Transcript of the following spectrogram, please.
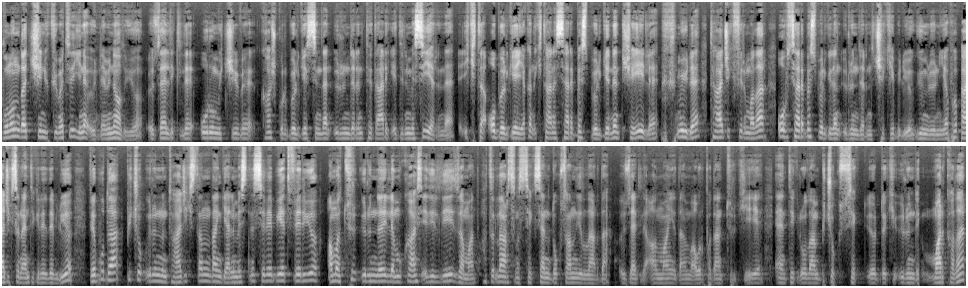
bunun da Çin hükümeti yine önemini alıyor. Özellikle Urumiçi ve Kaşgur bölgesinden ürünlerin tedarik edilmesi yerine iki ta o bölgeye yakın iki tane serbest bölgenin şeyiyle, hükmüyle Tacik firmalar o serbest bölgeden ürünlerini çekebiliyor, gümrüğünü yapıp Tacikistan'a entegre edebiliyor ve bu da birçok ürünün Tacikistan'dan gelmesine sebebiyet veriyor ama Türk ürünleriyle mukayese edildiği zaman hatırlarsınız 80'li 90'lı yıllarda özellikle Almanya'dan ve Avrupa'dan Türkiye'ye entegre olan birçok sektördeki üründe markalar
